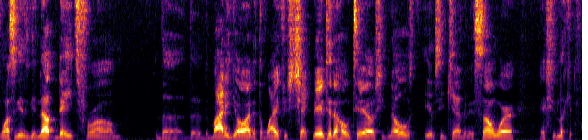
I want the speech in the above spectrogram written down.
once again is getting updates from the, the, the bodyguard that the wife is checked into the hotel. She knows MC Kevin is somewhere and she's looking for.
